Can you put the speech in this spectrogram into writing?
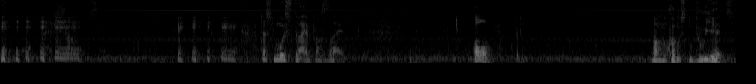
das musste einfach sein. Oh. Warum kommst denn du jetzt?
